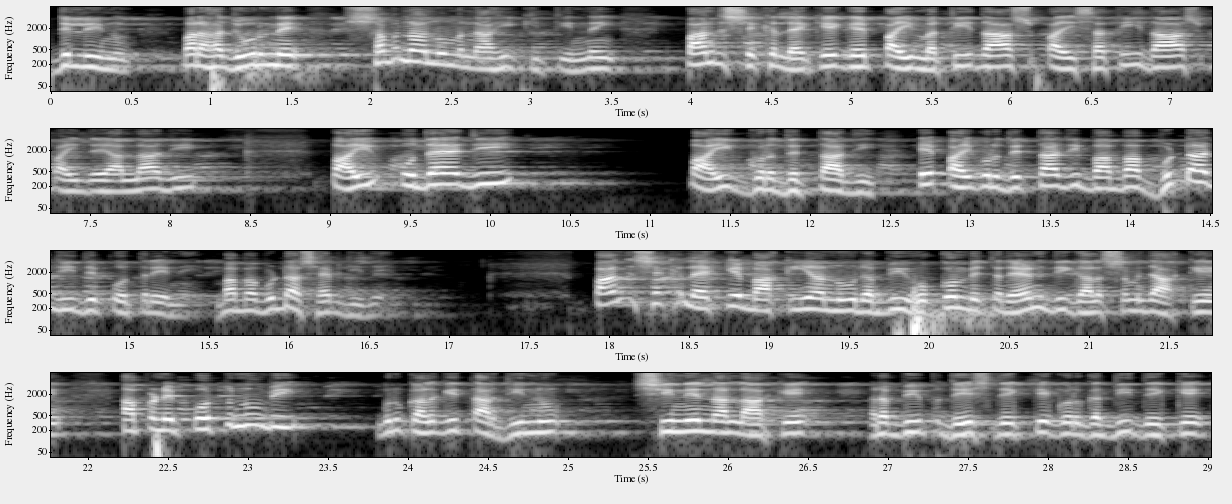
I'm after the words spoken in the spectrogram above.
ਦਿੱਲੀ ਨੂੰ, ਪਰ ਹਜੂਰ ਨੇ ਸਭਨਾਂ ਨੂੰ ਮਨਾਹੀ ਕੀਤੀ ਨਹੀਂ। ਪੰਜ ਸਿੱਖ ਲੈ ਕੇ ਗਏ, ਭਾਈ ਮਤੀ ਦਾਸ ਭਾਈ ਸਤੀ ਦਾਸ ਭਾਈ ਦਿਆਲਾ ਜੀ, ਭਾਈ ਉਦੈ ਜੀ ਭਾਈ ਗੁਰਦਿੱਤਾ ਜੀ। ਇਹ ਭਾਈ ਗੁਰਦਿੱਤਾ ਜੀ ਬਾਬਾ ਬੁੱਢਾ ਜੀ ਦੇ ਪੋਤਰੇ ਨੇ, ਬਾਬਾ ਬੁੱਢਾ ਸਾਹਿਬ ਜੀ ਦੇ। ਪੰਜ ਸਿੱਖ ਲੈ ਕੇ ਬਾਕੀਆਂ ਨੂੰ ਰੱਬੀ ਹੁਕਮ ਵਿੱਚ ਰਹਿਣ ਦੀ ਗੱਲ ਸਮਝਾ ਕੇ ਆਪਣੇ ਪੁੱਤ ਨੂੰ ਵੀ ਗੁਰੂ ਕਲਗੀਧਰ ਜੀ ਨੂੰ ਸੀਨੇ ਨਾਲ ਲਾ ਕੇ, ਰੱਬੀ ਉਪਦੇਸ਼ ਦੇ ਕੇ, ਗੁਰਗੱਦੀ ਦੇ ਕੇ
